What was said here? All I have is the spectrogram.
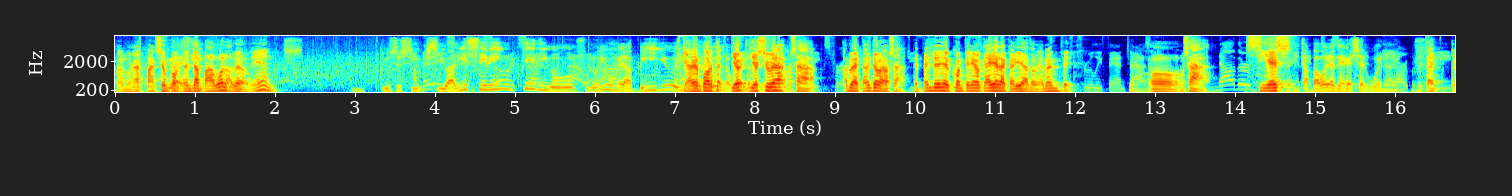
Bueno, una expansión por a 30 decir- pavos la veo bien. Incluso si, si valiese 20, digo, lo mismo me la pillo. y Hostia, yo, por- la yo, yo si hubiera, o sea, a ver, también te voy a, o sea, depende del contenido que haya y la calidad, obviamente. O, o sea, si es, 30 pavos ya tiene que ser buena, ¿eh? tengo que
